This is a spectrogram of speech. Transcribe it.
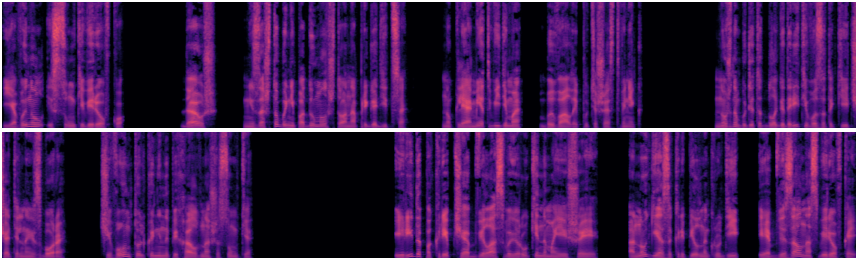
Я вынул из сумки веревку. Да уж, ни за что бы не подумал, что она пригодится. Но Клеомет, видимо, бывалый путешественник. Нужно будет отблагодарить его за такие тщательные сборы. Чего он только не напихал в наши сумки. Ирида покрепче обвела свои руки на моей шее, а ноги я закрепил на груди и обвязал нас веревкой.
